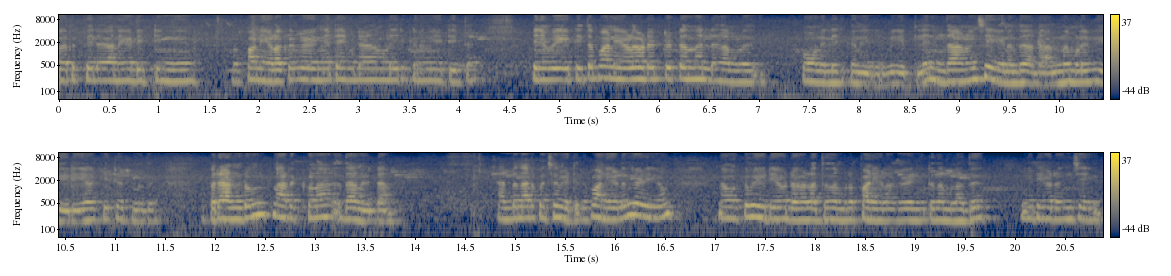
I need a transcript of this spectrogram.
വേർത്തില്ല കാരണം എഡിറ്റിങ് പണികളൊക്കെ കഴിഞ്ഞ ടൈമിലാണ് നമ്മൾ ഇരിക്കുന്നത് വീട്ടിലത്തെ പിന്നെ വീട്ടിലത്തെ പണികൾ അവിടെ ഇട്ടിട്ടൊന്നല്ല നമ്മൾ ഫോണിലിരിക്കണത്. വീട്ടിൽ എന്താണ് ചെയ്യണത്? അതാണ് നമ്മൾ വീഡിയോ ആക്കിയിട്ട് ഇടുന്നത് അപ്പോൾ രണ്ടും നടക്കണ ഇതാണ് കേട്ടോ. രണ്ടും നടക്കും. വെച്ചാൽ വീട്ടിൽ പണികളും കഴിയും. നമുക്ക് വീഡിയോ ഇടാനുള്ളത് നമ്മുടെ പണികളൊക്കെ കഴിഞ്ഞിട്ട് നമ്മളത് വീഡിയോ ഇടുകയും ചെയ്യും.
